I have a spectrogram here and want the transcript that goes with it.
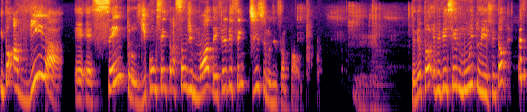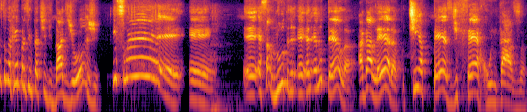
Então havia é, é, centros de concentração de moda efervescentíssimos em São Paulo. Entendeu? Então, eu vivenciei muito isso. Então, essa questão da representatividade de hoje, isso é. é, é essa luta é, é, é, Nutella. A galera tinha pés de ferro em casa,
